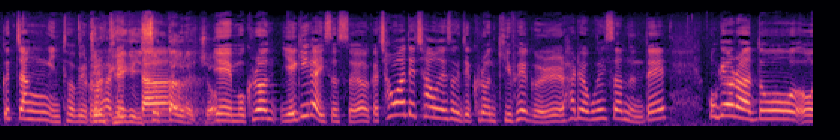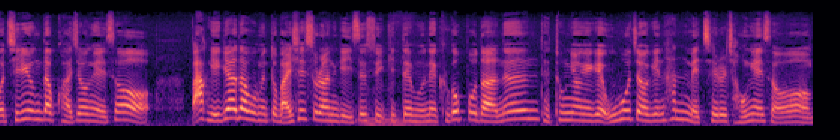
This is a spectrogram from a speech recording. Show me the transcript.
끝장 인터뷰를 하겠다. 계획이 있었다 그랬죠? 예, 뭐 그런 얘기가 있었어요. 그러니까 청와대 차원에서 이제 그런 기획을 하려고 했었는데 혹여라도 어, 질의응답 과정에서 막 얘기하다 보면 또 말실수라는 게 있을 수 있기 때문에 그것보다는 대통령에게 우호적인 한 매체를 정해서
